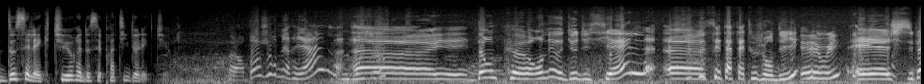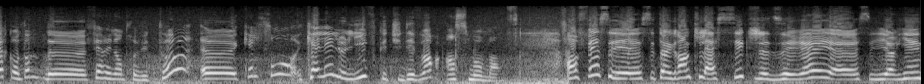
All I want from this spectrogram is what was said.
de ses lectures et de ses pratiques de lecture. Alors bonjour Myriam. Euh, donc euh, on est au Dieu du ciel. Euh, c'est ta fête aujourd'hui. Et eh oui. Et je suis super contente de faire une entrevue de toi. quels sont, quel est le livre que tu dévores en ce moment? En fait, c'est un grand classique, je dirais. Il n'y a rien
